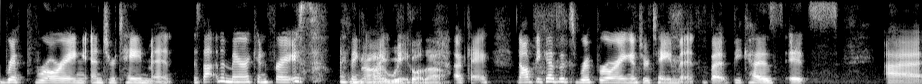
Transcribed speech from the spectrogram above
rip roaring entertainment. Is that an American phrase? I think no, we be. got that. Okay, not because it's rip roaring entertainment, but because it's uh,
